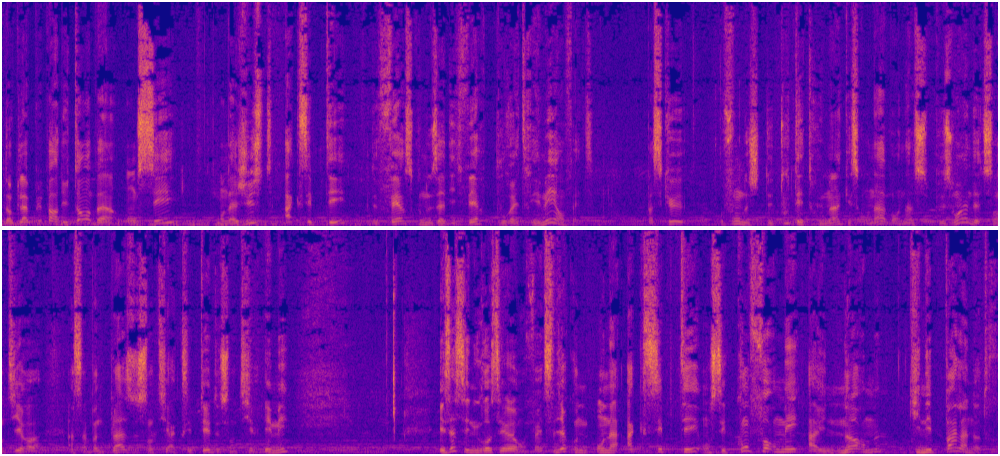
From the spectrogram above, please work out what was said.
Donc la plupart du temps, ben, on sait, on a juste accepté de faire ce qu'on nous a dit de faire pour être aimé en fait. Parce que au fond de, tout être humain, qu'est-ce qu'on a? Ben, On a besoin de se sentir à sa bonne place, de se sentir accepté, de se sentir aimé. Et ça, c'est une grosse erreur en fait. C'est-à-dire qu'on a accepté, on s'est conformé à une norme qui n'est pas la nôtre.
